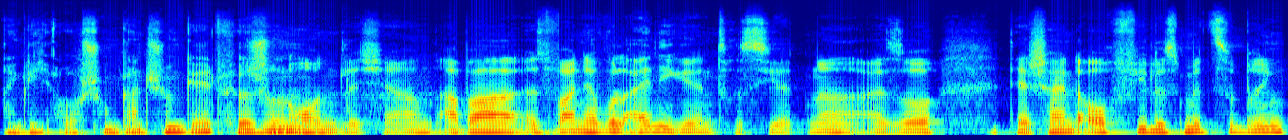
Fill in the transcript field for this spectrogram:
Eigentlich auch schon ganz schön Geld für Schon so. ordentlich, ja. Aber es waren ja wohl einige interessiert, ne? Also der scheint auch vieles mitzubringen.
